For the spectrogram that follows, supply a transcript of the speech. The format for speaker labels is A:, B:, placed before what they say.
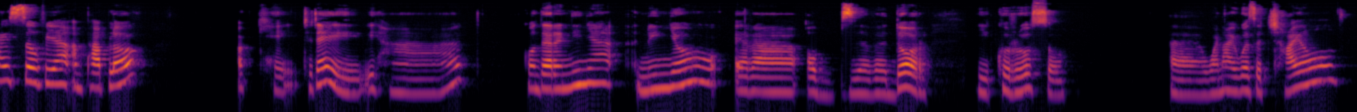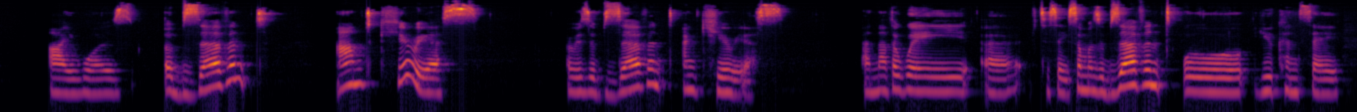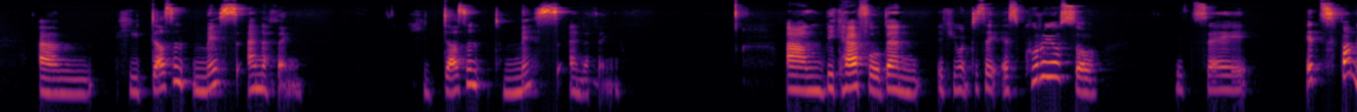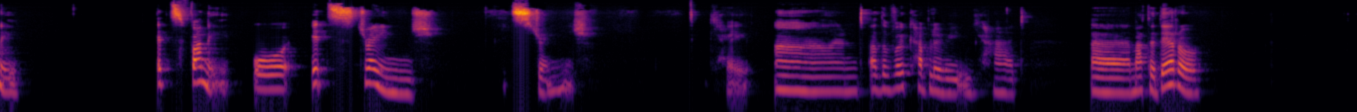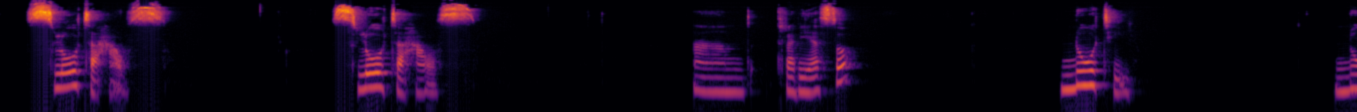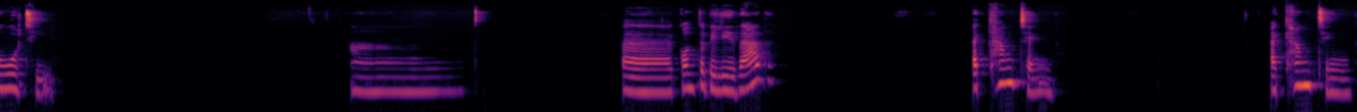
A: Hi, Silvia and Pablo. Okay, today we had cuando era niña, niño era observador y curioso. Uh, when I was a child, I was observant and curious. I was observant and curious. Another way uh, to say someone's observant, or you can say um, he doesn't miss anything. He doesn't miss anything. And be careful then, if you want to say es curioso, you'd say it's funny. It's funny, or it's strange. It's strange. Okay, and other vocabulary we had uh, matadero, slaughterhouse, slaughterhouse, and travieso, naughty, naughty, and uh, contabilidad, accounting, accounting.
